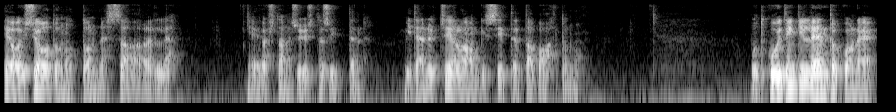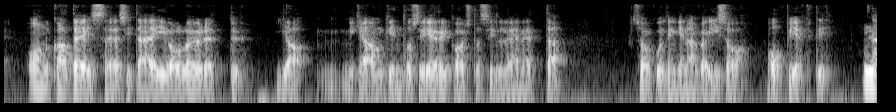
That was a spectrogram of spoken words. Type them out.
he olisi joutunut tonne saarelle. Ja jostain syystä sitten, mitä nyt siellä onkin sitten tapahtunut. Mutta kuitenkin lentokone on kateissa ja sitä ei ole löydetty. Ja mikä onkin tosi erikoista silleen, että se on kuitenkin aika iso objekti No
